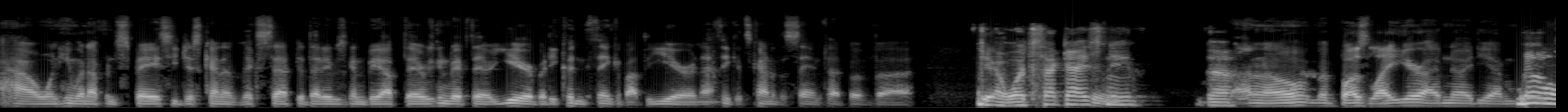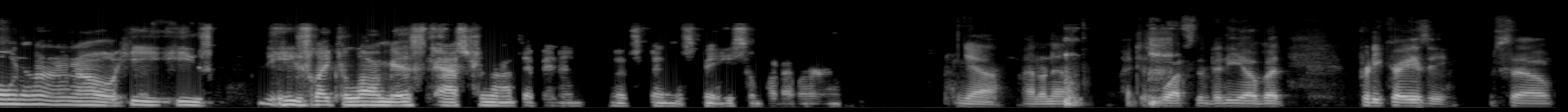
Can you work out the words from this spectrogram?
how when he went up in space, he just kind of accepted that he was going to be up there. He was going to be up there a year, but he couldn't think about the year. And I think it's kind of the same type of, uh, Yeah, what's that guy's Hmm. name? I The don't know, but Buzz Lightyear. I have no idea. I'm no, no, no, no. He he's he's like the longest astronaut that's been in that's been in space or whatever. Yeah, I don't know. I just watched the video, but pretty crazy. So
